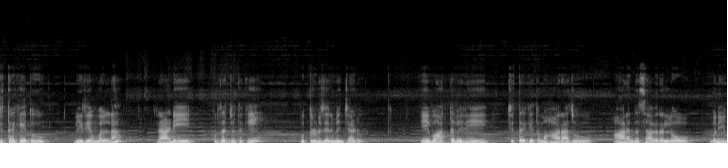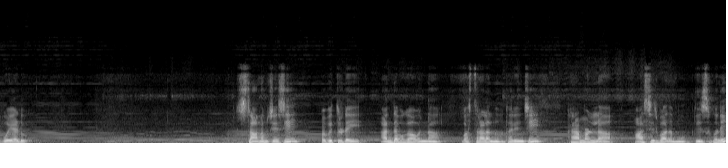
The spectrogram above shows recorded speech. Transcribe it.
చిత్రకేతు వీర్యం వలన రాణి కృతజ్ఞతకి పుత్రుడు జన్మించాడు. ఈ వార్త విని చిత్రకేతు మహారాజు ఆనంద సాగరంలో మునిగిపోయాడు. స్నానం చేసి పవిత్రుడై అందముగా ఉన్న వస్త్రాలను ధరించి బ్రాహ్మణుల ఆశీర్వాదము తీసుకుని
